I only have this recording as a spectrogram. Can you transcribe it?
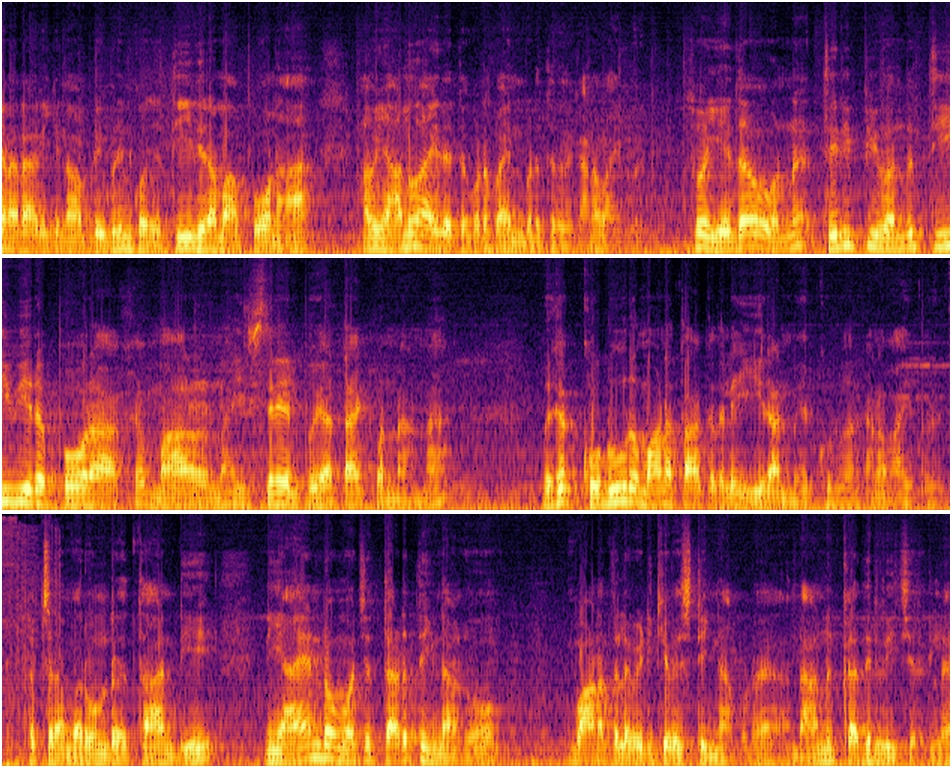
கிணறு அடிக்கணும்? அப்படி இப்படின்னு கொஞ்சம் தீவிரமாக போனால் அவங்க அணு ஆயுதத்தை கூட பயன்படுத்துறதுக்கான வாய்ப்பு இருக்குது ஸோ ஏதோ ஒன்று திருப்பி வந்து தீவிர போராக மாறணும்னா இஸ்ரேல் போய் அட்டாக் பண்ணான்னா மிக கொடூரமான தாக்குதலை ஈரான் மேற்கொள்வதற்கான வாய்ப்பு இருக்குது பிரச்சனை வருன்றதை தாண்டி நீ அயன்டோம் வச்சு தடுத்திங்கனாலும் வானத்தில் வெடிக்க வச்சிட்டிங்கன்னா கூட அந்த அணு கதிர்வீச்சு இருக்குல்ல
